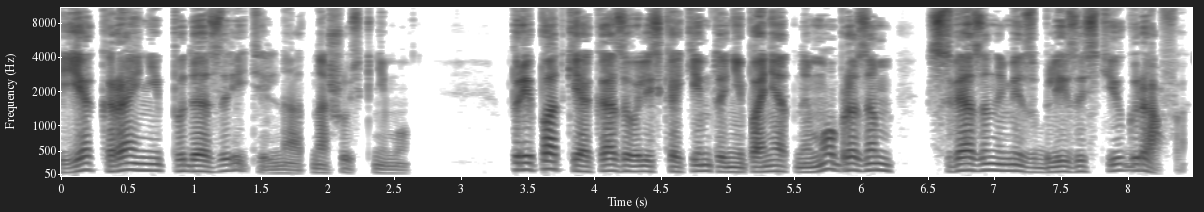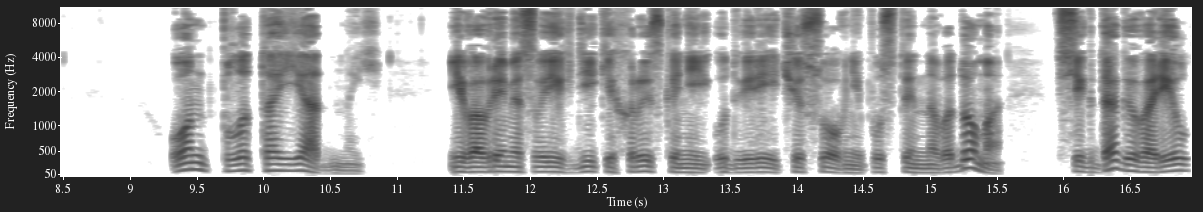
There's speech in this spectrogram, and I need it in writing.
я крайне подозрительно отношусь к нему. Припадки оказывались каким-то непонятным образом связанными с близостью графа. Он плотоядный, и во время своих диких рысканий у дверей часовни пустынного дома всегда говорил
